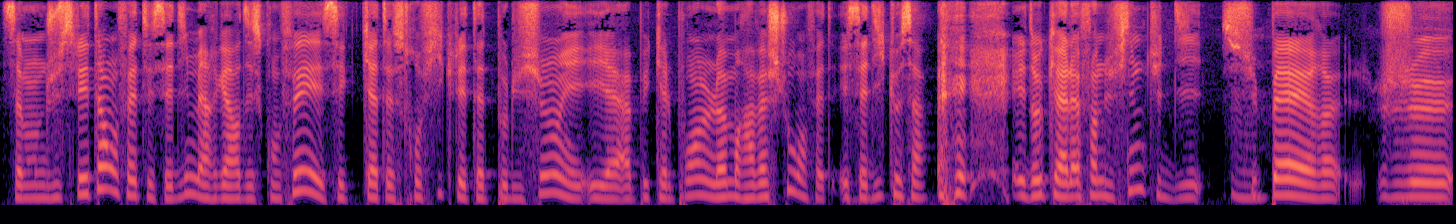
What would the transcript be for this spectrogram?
ça montre juste l'état en fait. Et ça dit mais regardez ce qu'on fait. Et c'est catastrophique l'état de pollution et, et à quel point l'homme ravage tout en fait. Et ça dit que ça. Et donc à la fin du film tu te dis super je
